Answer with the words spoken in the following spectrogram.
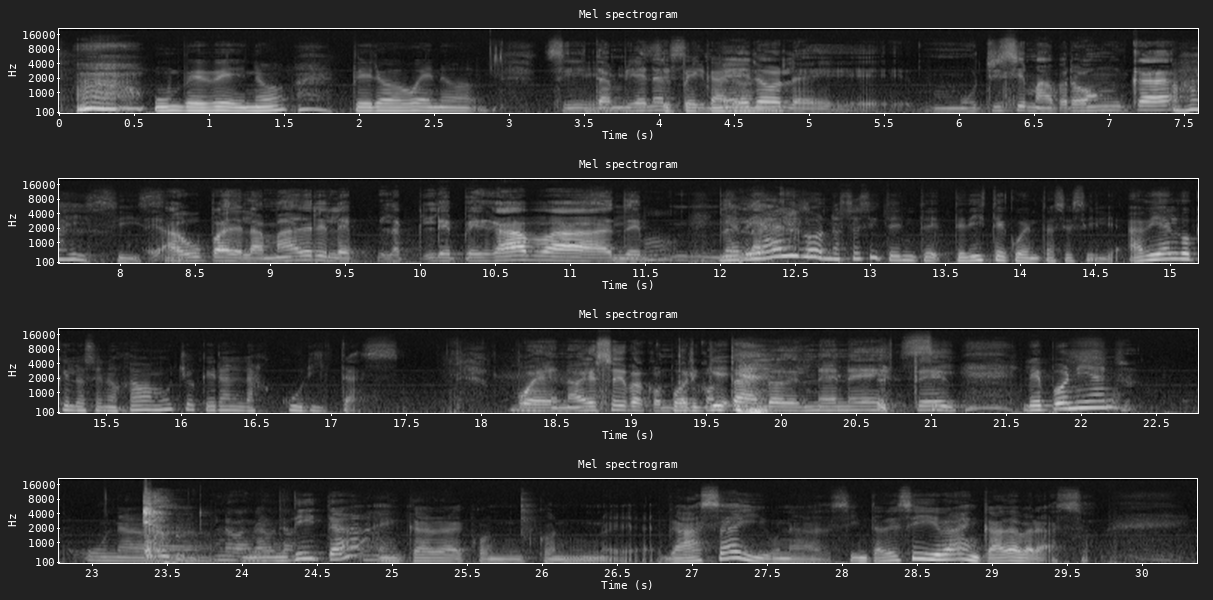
un bebé, ¿no? Pero bueno. Sí, también el primero, le, muchísima bronca. Ay, sí, A UPA de la madre le, le, pegaba. De, y había algo, no sé si te, te, diste cuenta, Cecilia, había algo que los enojaba mucho que eran las curitas. Bueno, eso iba a contar, lo del nene este. sí, le ponían una, una, ondita en cada, con, con eh, gasa y una cinta adhesiva en cada brazo.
